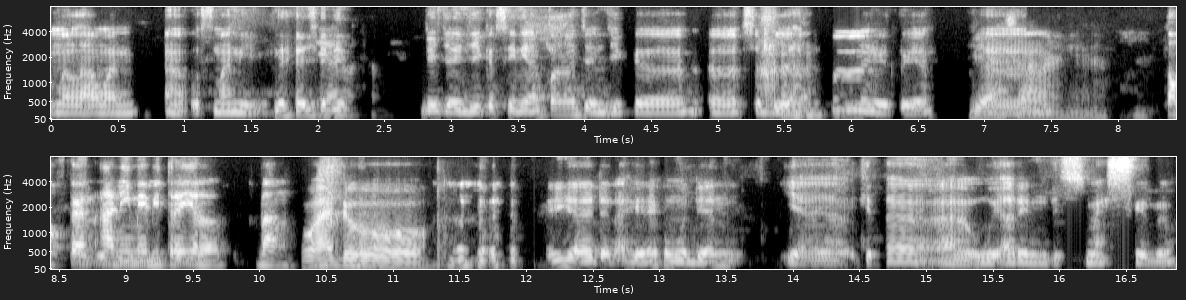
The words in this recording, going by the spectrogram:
melawan uh, Utsmani. Jadi yeah dia janji ke sini apa, janji ke uh, sebelah apa gitu ya. Biasa uh, ya. Top 10 anime betrayal, Bang. Waduh. iya, dan akhirnya kemudian ya, ya kita uh, we are in this mess gitu.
